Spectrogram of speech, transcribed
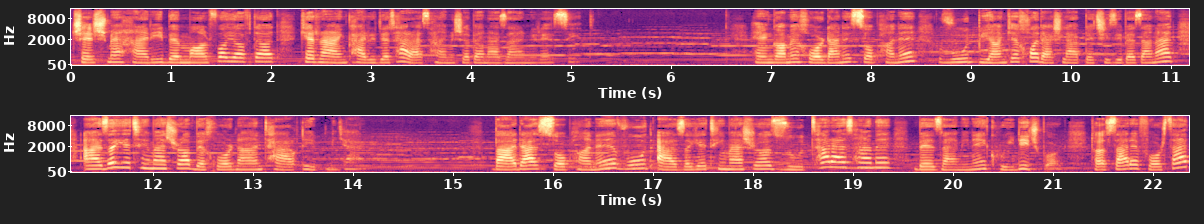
چشم هری به مالفوی افتاد که رنگ پریده تر از همیشه به نظر می رسید. هنگام خوردن صبحانه وود بیان که خودش لب به چیزی بزند اعضای تیمش را به خوردن ترغیب می کرد. بعد از صبحانه وود اعضای تیمش را زودتر از همه به زمینه کویدیچ برد تا سر فرصت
